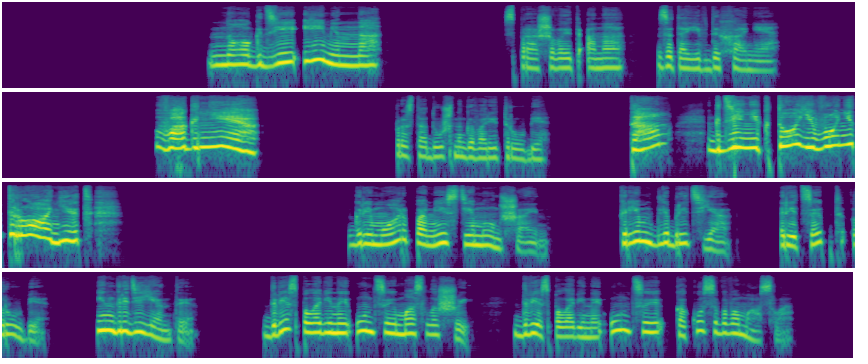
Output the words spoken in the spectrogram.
«Но где именно?» — спрашивает она, затаив дыхание. «В огне!» — простодушно говорит Руби. «Там, где никто его не тронет!» Гримуар поместья Муншайн. Крем для бритья. Рецепт Руби. Ингредиенты. 2,5 унции масла ши, 2,5 унции кокосового масла,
